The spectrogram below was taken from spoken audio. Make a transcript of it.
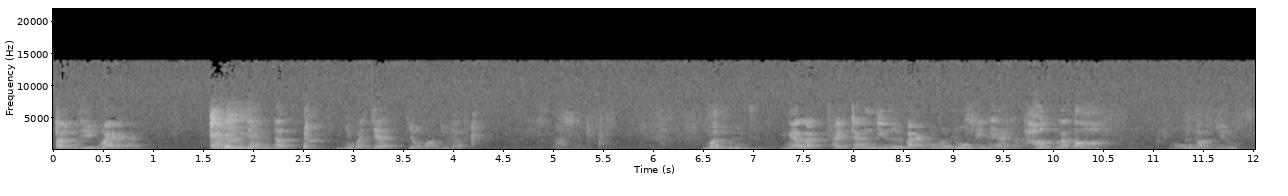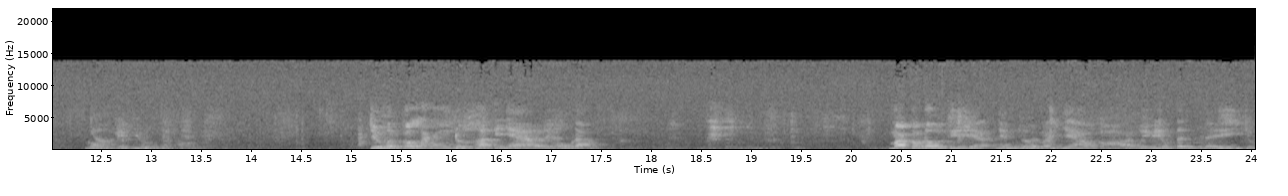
tần thủy hoàng á muốn giành đất, nhưng mà chết chôn bao nhiêu đất? Mình, nghĩa là phải tranh với người bạn của mình mua cái nhà thật là to. Ngủ bao nhiêu? Cũng cái giường đó thôi chứ mình có lăn được hết cái nhà đó để ngủ đâu. Mà có đôi khi á, những người mà giàu có quý vị không tin để ý chút.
